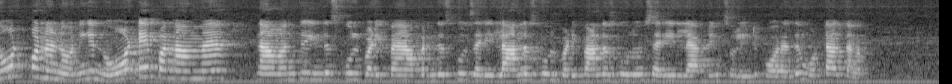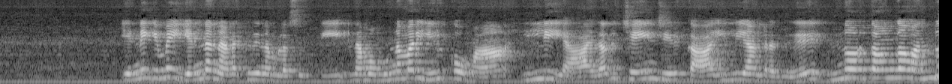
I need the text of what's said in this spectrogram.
நோட் பண்ணணும். நீங்கள் நோட்டே பண்ணாமல் நான் வந்து இந்த ஸ்கூல் படிப்பேன் அப்புறம் இந்த ஸ்கூல் சரியில்லை அந்த ஸ்கூல் படிப்பேன் அந்த ஸ்கூலும் சரியில்லை அப்படின்னு சொல்லிட்டு போகிறது முட்டாள்தனம். என்னைக்குமே என்ன நடக்குது நம்மளை சுற்றி நம்ம முன்ன மாதிரி இருக்கோமா? இல்லையா? ஏதாவது சேஞ்ச் இருக்கா? இல்லையான்றது இன்னொருத்தவங்க வந்து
